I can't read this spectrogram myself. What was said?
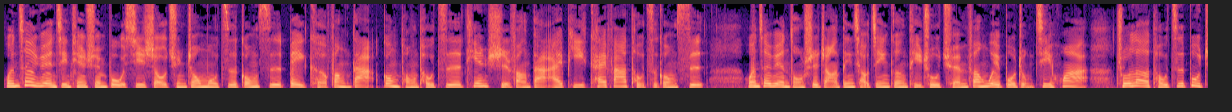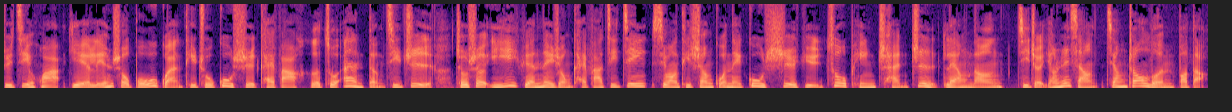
文策院今天宣布，携手群众募资公司贝壳放大，共同投资天使放大 IP 开发投资公司。文策院董事长丁小金更提出全方位播种计划，除了投资布局计划，也联手博物馆提出故事开发合作案等机制，筹设一亿元内容开发基金，希望提升国内故事与作品产质量能。记者杨仁祥、江昭伦报道。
